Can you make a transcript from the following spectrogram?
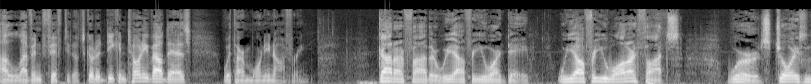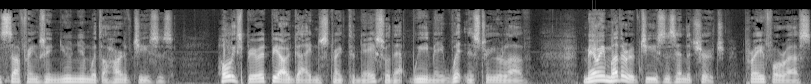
eleven fifty. Let's go to Deacon Tony Valdez with our morning offering. God our Father, we offer you our day. We offer you all our thoughts, words, joys, and sufferings in union with the heart of Jesus. Holy Spirit, be our guide and strength today so that we may witness to your love. Mary, Mother of Jesus and the Church, pray for us.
